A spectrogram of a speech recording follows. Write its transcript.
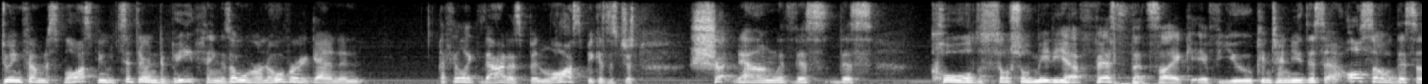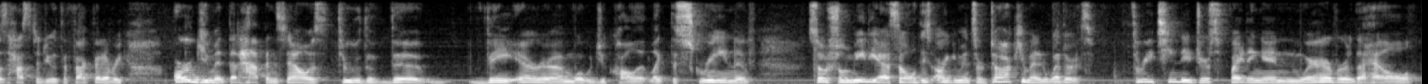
doing feminist philosophy. We'd sit there and debate things over and over again, and I feel like that has been lost because it's just shut down with this this cold social media fist that's like if you continue this also this is, has to do with the fact that every argument that happens now is through the the the um, what would you call it? Like the screen of social media. So all these arguments are documented whether it's three teenagers fighting in wherever the hell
